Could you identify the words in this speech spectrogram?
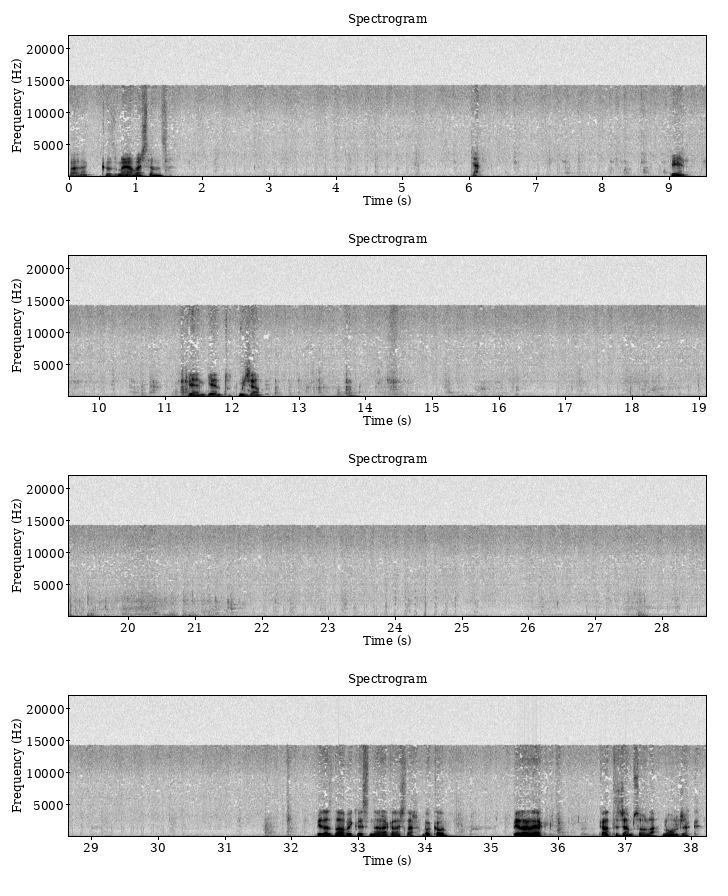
Bak kızmaya başladın sen. Gel. Gel. Gel gel tutmayacağım. Biraz daha beklesinler arkadaşlar. Bakalım bir araya katacağım sonra ne olacak.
